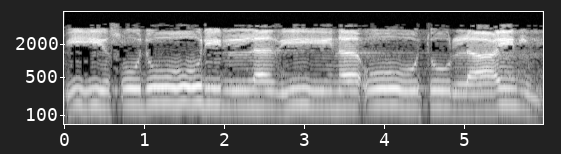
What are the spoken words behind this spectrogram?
في صدور الذين أوتوا العلم.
